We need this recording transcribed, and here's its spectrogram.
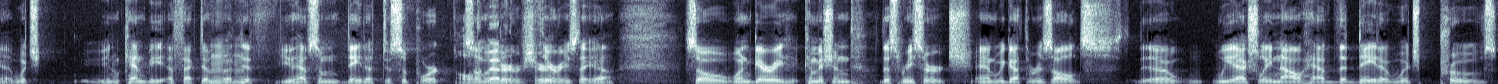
uh, which you know can be effective, but if you have some data to support Mm-hmm. All some better, of your sure. theories, that yeah. So when Gary commissioned this research and we got the results, uh, we actually now have the data which proves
